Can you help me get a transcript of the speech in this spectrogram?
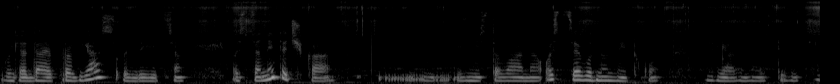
виглядає пров'яз. Ось дивіться, ось ця ниточка із міста Лана, ось це в одну нитку зв'язана. Ось дивіться.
